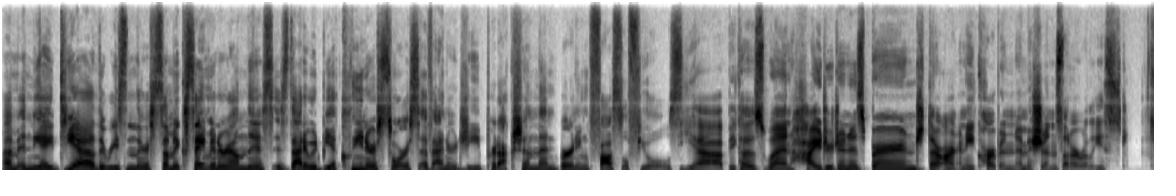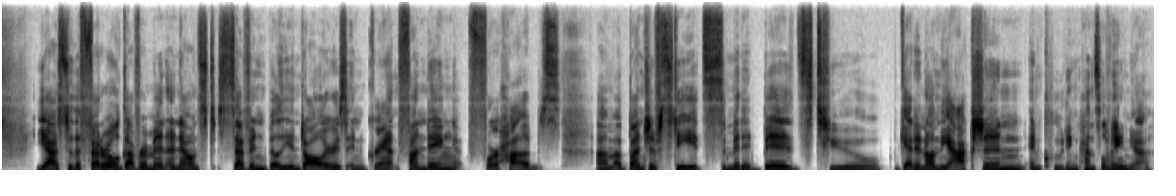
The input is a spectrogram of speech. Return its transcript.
Um, and the idea, the reason there's some excitement around this is that it would be a cleaner source of energy production than burning fossil fuels. Yeah, because when hydrogen is burned, there aren't any carbon emissions that are released. Yeah, so the federal government announced $7 billion in grant funding for hubs. Um, a bunch of states submitted bids to get in on the action, including Pennsylvania.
